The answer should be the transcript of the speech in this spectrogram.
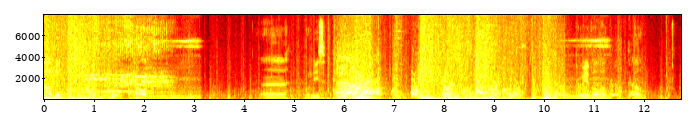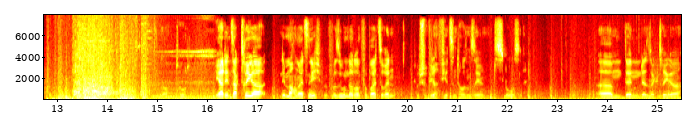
Habe. Down. Äh, Hundis. Komm hier, Power. Komm. So, tot. Ja, den Sackträger, den machen wir jetzt nicht. Wir versuchen da dran vorbeizurennen. Ich habe schon wieder 14.000 Seelen. Was ist los, ey? Ähm, denn der Sackträger,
